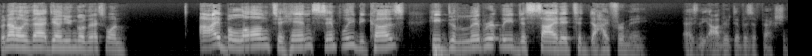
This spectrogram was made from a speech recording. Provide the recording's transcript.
But not only that, Dan, you can go to the next one. I belong to him simply because he deliberately decided to die for me as the object of his affection.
